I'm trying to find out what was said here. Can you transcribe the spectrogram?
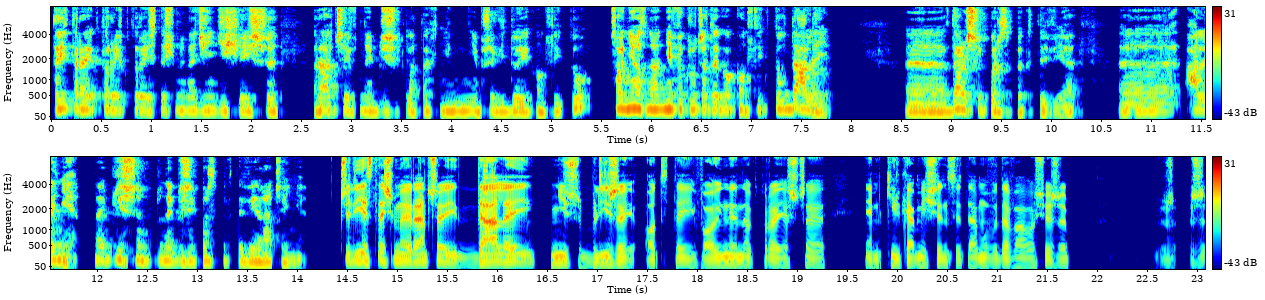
tej trajektorii, w której jesteśmy na dzień dzisiejszy, raczej w najbliższych latach nie, nie przewiduje konfliktu, co nie, ozna, nie wyklucza tego konfliktu dalej, e, w dalszej perspektywie, e, ale nie, w, najbliższym, w najbliższej perspektywie raczej nie. Czyli jesteśmy raczej dalej niż bliżej od tej wojny, no, która jeszcze nie wiem, kilka miesięcy temu wydawało się, że, że,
